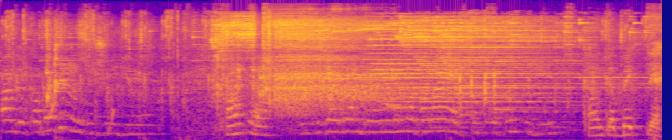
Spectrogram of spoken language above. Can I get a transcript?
Kanka kapatır mısın şu videoyu? kanka Bilgisayardan doğrulama kanka bekle.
